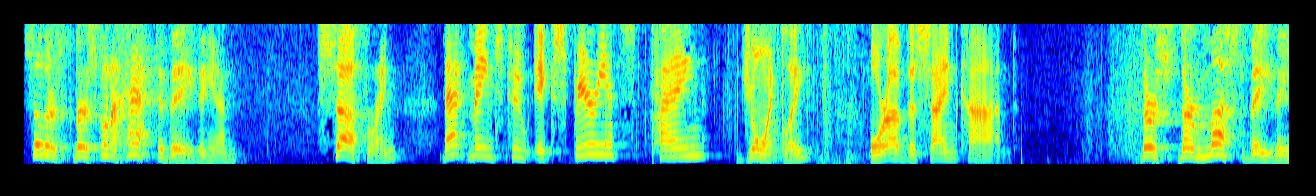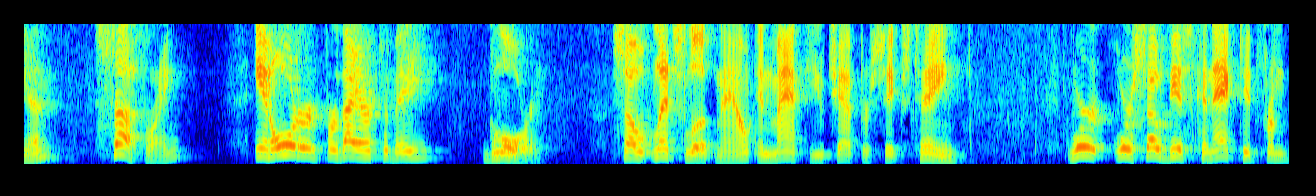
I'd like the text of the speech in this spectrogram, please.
So there's, there's going to have to be then suffering. That means to experience pain jointly or of the same kind. There's, there must be then suffering in order for there to be glory. So let's look now in Matthew chapter 16. We're, we're so disconnected from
